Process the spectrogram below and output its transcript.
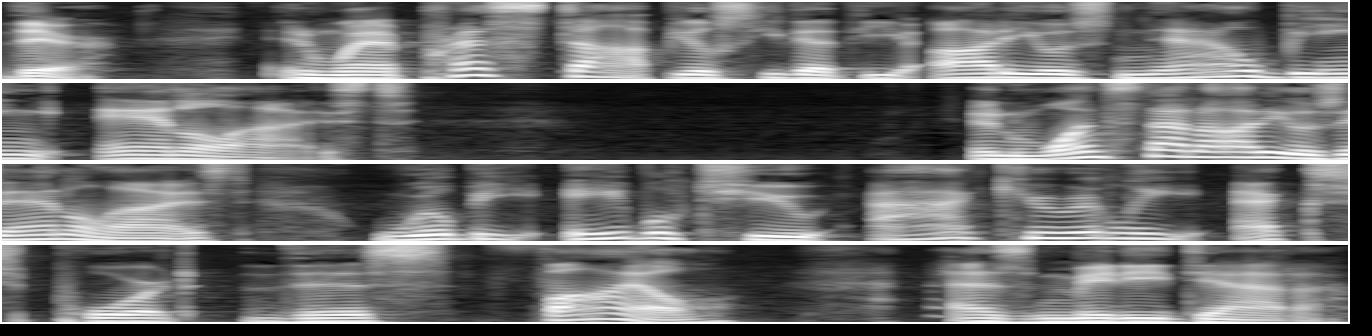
There. And when I press stop, you'll see that the audio is now being analyzed. And once that audio is analyzed, we'll be able to accurately export this file as MIDI data.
